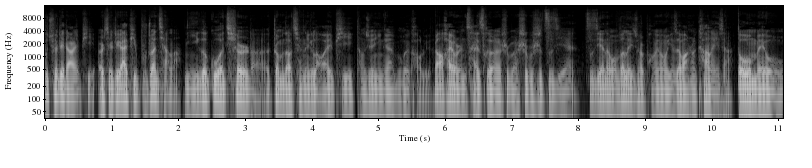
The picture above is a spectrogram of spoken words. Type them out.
不缺这点 IP，而且这个 IP 不赚钱了。你一个过气儿的赚不到钱的一个老 IP，腾讯应该不会考虑。然后还有人猜测，是吧？是不是字节？字节呢，我问了一圈朋友，也在网上看了一下，都没有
